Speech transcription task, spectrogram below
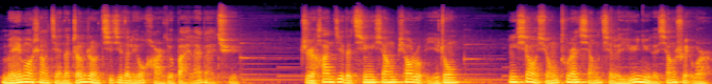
眉毛上剪得整整齐齐的刘海就摆来摆去，止汗剂的清香飘入鼻中，令孝雄突然想起了鱼女的香水味儿。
